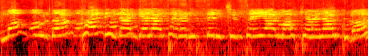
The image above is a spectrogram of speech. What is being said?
Mahmur'dan, Kandil'den gelen teröristler için seyyar mahkemeler kuran,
